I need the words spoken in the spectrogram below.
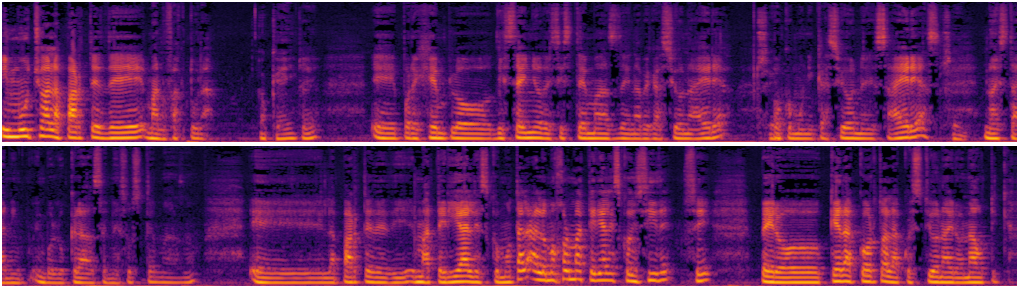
Y mucho a la parte de manufactura. Okay. Eh, por ejemplo, diseño de sistemas de navegación aérea o comunicaciones aéreas no están involucradas en esos temas. ¿no? Eh, la parte de materiales como tal, a lo mejor materiales coincide, sí, pero queda corto a la cuestión aeronáutica.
